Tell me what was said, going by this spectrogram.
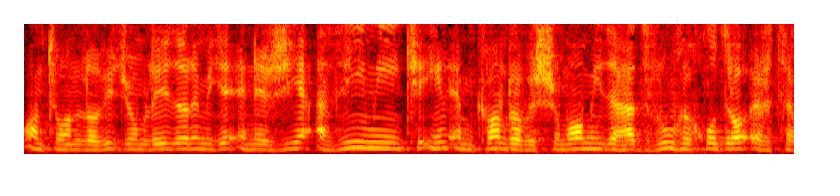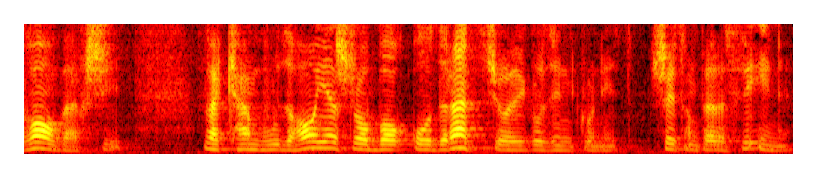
آنتوان لاوی جمله‌ای داره میگه انرژی عظیمی که این امکان را به شما می‌دهد روح خود را ارتقا بخشید. و کمبودهایش را با قدرت جایگزین کنید. شیطان پرستی اینه.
